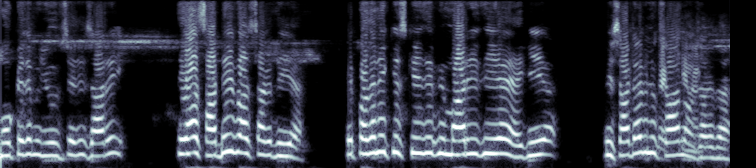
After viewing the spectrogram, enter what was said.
ਮੌਕੇ ਤੇ ਮੌਜੂਦ ਸੀ ਅਸੀਂ ਸਾਰੇ। ਹੀ। ਤੇ ਆ ਸਾਡੇ ਵੀ ਬਚ ਸਕਦੀ ਹੈ। ਇਹ ਪਤਾ ਨਹੀਂ ਕਿਸ ਕਿਸ ਦੀ ਬਿਮਾਰੀ ਦੀ ਇਹ ਹੈਗੀ ਆ। ਵੀ ਸਾਡਾ ਵੀ ਨੁਕਸਾਨ ਹੋ ਸਕਦਾ।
